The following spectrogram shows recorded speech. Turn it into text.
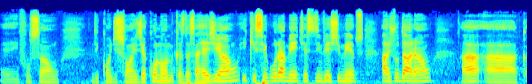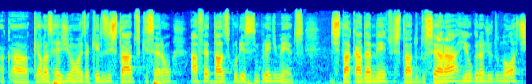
é, em função de condições econômicas dessa região e que seguramente esses investimentos ajudarão a, a, a, aquelas regiões, aqueles estados que serão afetados por esses empreendimentos. Destacadamente o estado do Ceará, Rio Grande do Norte,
